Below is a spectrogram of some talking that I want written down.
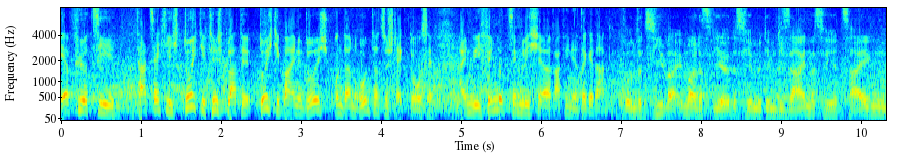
er führt sie tatsächlich durch durch die Tischplatte, durch die Beine durch und dann runter zur Steckdose. Ein, wie ich finde, ziemlich äh, raffinierter Gedanke. Also unser Ziel war immer, dass wir, dass wir mit dem Design, was wir hier zeigen,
